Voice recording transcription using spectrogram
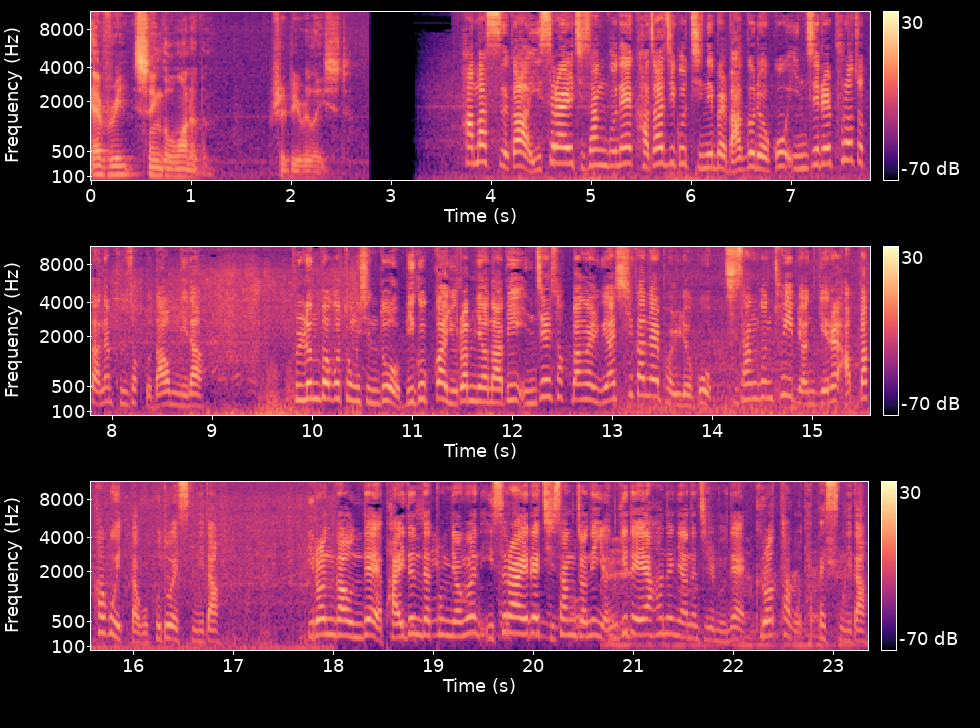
Every single one of them should be released. 하마스가 이스라엘 지상군의 가자지구 진입을 막으려고 인질을 풀어줬다는 분석도 나옵니다. 블룸버그 통신도 미국과 유럽연합이 인질 석방을 위한 시간을 벌려고 지상군 투입 연기를 압박하고 있다고 보도했습니다. 이런 가운데 바이든 대통령은 이스라엘의 지상전이 연기돼야 하느냐는 질문에 그렇다고 답했습니다.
